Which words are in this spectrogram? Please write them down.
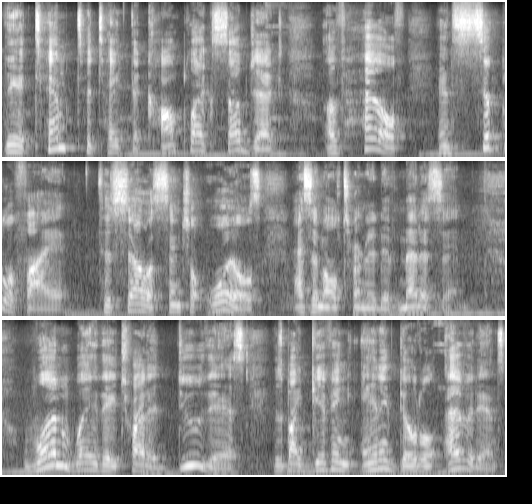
They attempt to take the complex subject of health and simplify it to sell essential oils as an alternative medicine. One way they try to do this is by giving anecdotal evidence,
